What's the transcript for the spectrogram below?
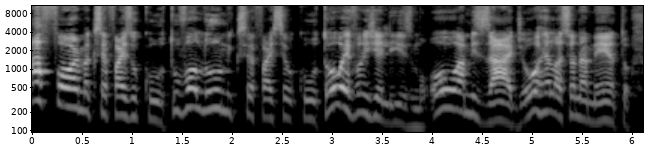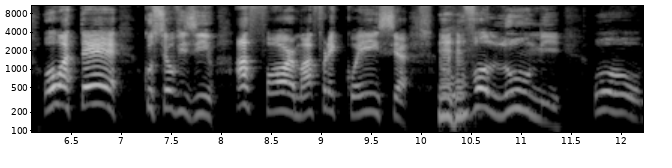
A forma que você faz o culto, o volume que você faz seu culto, ou evangelismo, ou amizade, ou relacionamento, ou até com o seu vizinho. A forma, a frequência, uhum. o volume, o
